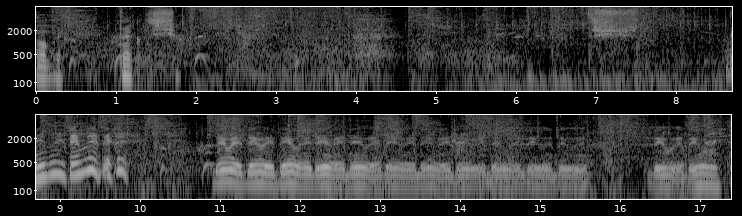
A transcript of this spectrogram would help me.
Добре. Так, що? Диви, диви, диви. Диви, диви, диви, диви, диви, диви, диви, диви, диви, диви, диви. Диви,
